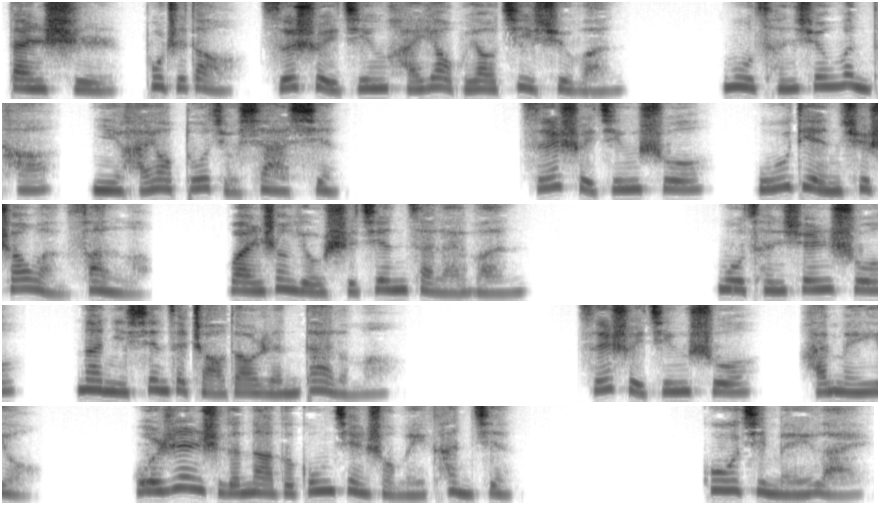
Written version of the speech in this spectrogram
但是不知道紫水晶还要不要继续玩。穆岑轩问他：“你还要多久下线？”紫水晶说：“五点去烧晚饭了，晚上有时间再来玩。”穆岑轩说：“那你现在找到人带了吗？”紫水晶说：“还没有，我认识的那个弓箭手没看见，估计没来。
